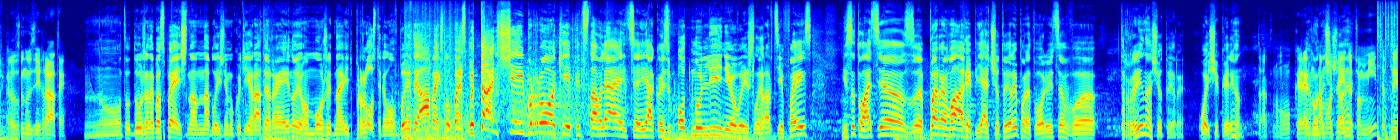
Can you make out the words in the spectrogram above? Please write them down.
Така зіграти. Ну, тут дуже небезпечно на ближньому куті грати Рейну. Його можуть навіть прострілом вбити. Апекс, ну без питань ще й Брокі підставляється. Якось в одну лінію вийшли гравці Фейс. І ситуація з переваги 5-4 перетворюється в 3 на 4. Ой, ще Керріган. Так, ну Керріган Його там може і не помітити.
